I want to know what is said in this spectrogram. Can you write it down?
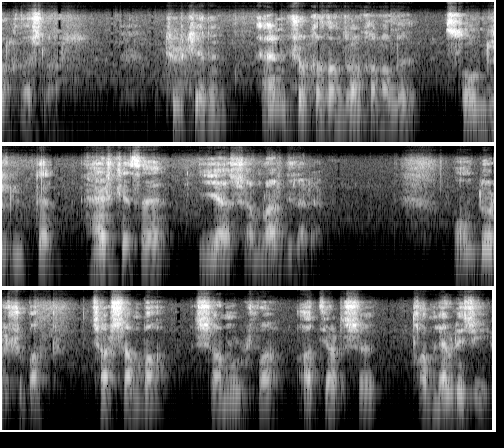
arkadaşlar. Türkiye'nin en çok kazandıran kanalı Son Düzlük'ten herkese iyi akşamlar dilerim. 14 Şubat Çarşamba Şanlıurfa at yarışı tam levreci.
